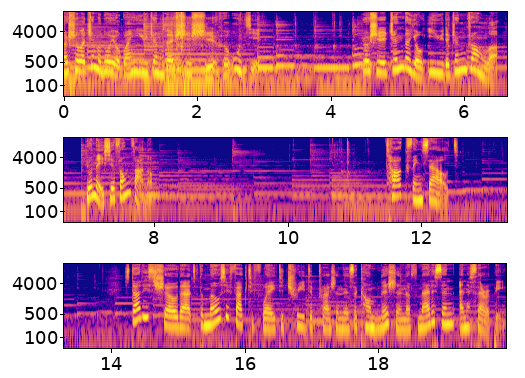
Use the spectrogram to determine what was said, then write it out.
那么说了这么多有关抑郁症的事实和误解，若是真的有抑郁的症状了， 有哪些方法呢？Talk things out. Studies show that the most effective way to treat depression is a combination of medicine and therapy.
